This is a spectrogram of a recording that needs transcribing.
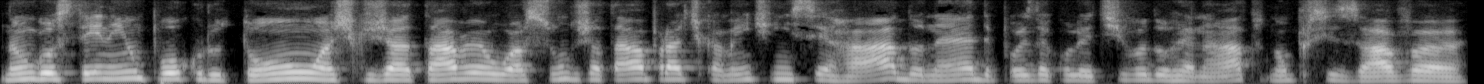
Não gostei nem um pouco do tom, acho que já estava, o assunto já estava praticamente encerrado, né? Depois da coletiva do Renato, não precisava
